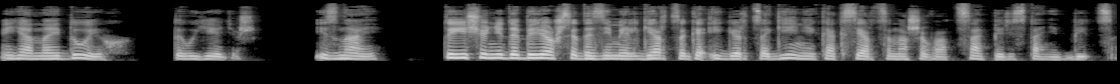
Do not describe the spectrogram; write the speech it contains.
Я найду их, ты уедешь. И знай, ты еще не доберешься до земель герцога и герцогини, как сердце нашего отца перестанет биться.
